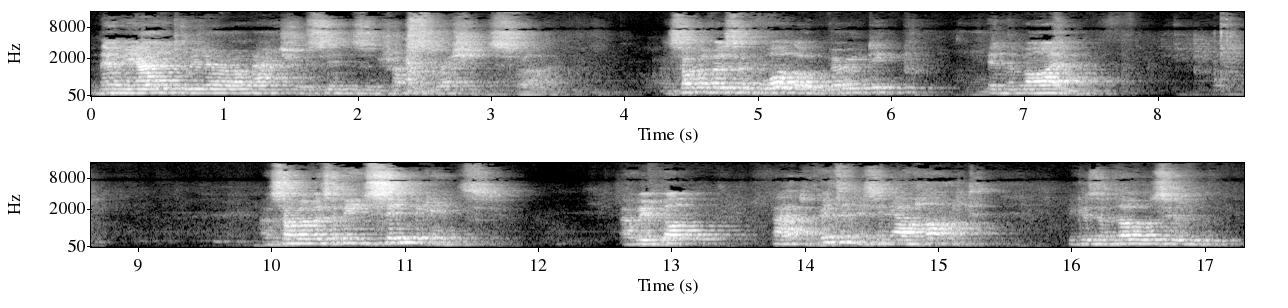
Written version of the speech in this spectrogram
And then we added to it our own actual sins and transgressions. Right. And some of us have wallowed very deep in the mire. And some of us have been sinned against. And we've got perhaps bitterness in our heart because of those who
